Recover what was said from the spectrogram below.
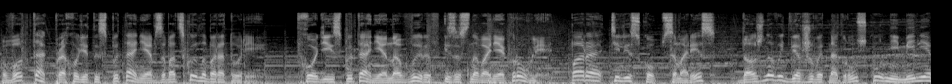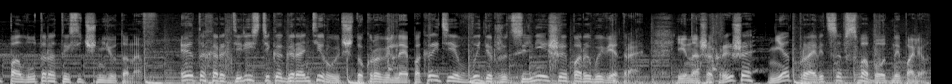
Вот так проходят испытания в заводской лаборатории. В ходе испытания на вырыв из основания кровли пара телескоп-саморез должна выдерживать нагрузку не менее полутора тысяч ньютонов. Эта характеристика гарантирует, что кровельное покрытие выдержит сильнейшие порывы ветра, и наша крыша не отправится в свободный полет.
